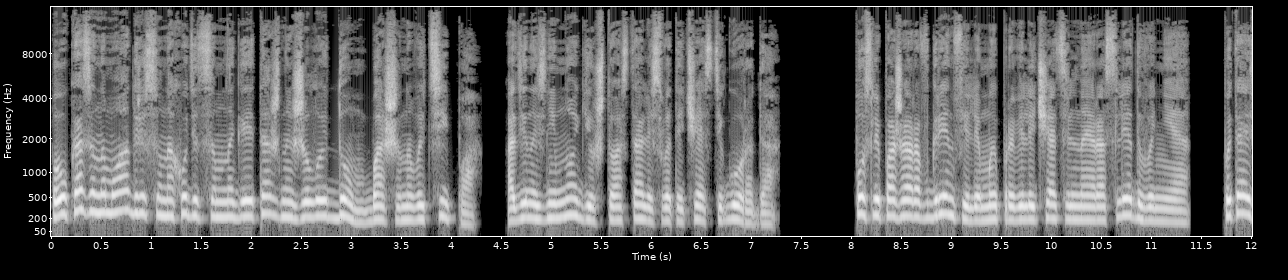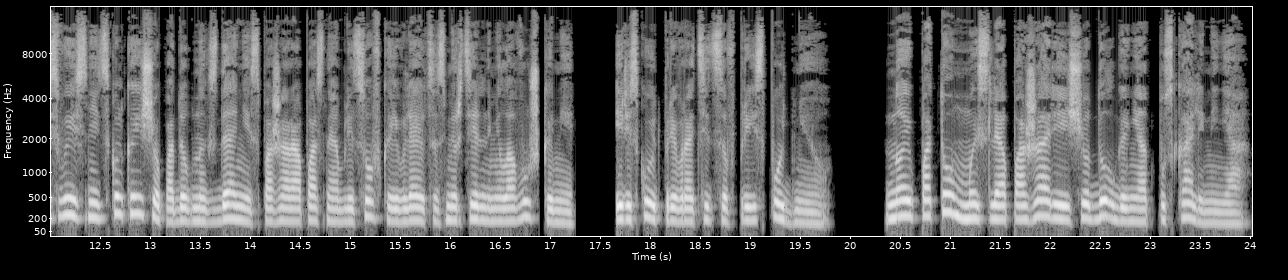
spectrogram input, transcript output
По указанному адресу находится многоэтажный жилой дом башенного типа, один из немногих, что остались в этой части города. После пожара в Гренфеле мы провели тщательное расследование, пытаясь выяснить, сколько еще подобных зданий с пожароопасной облицовкой являются смертельными ловушками и рискуют превратиться в преисподнюю. Но и потом мысли о пожаре еще долго не отпускали меня.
